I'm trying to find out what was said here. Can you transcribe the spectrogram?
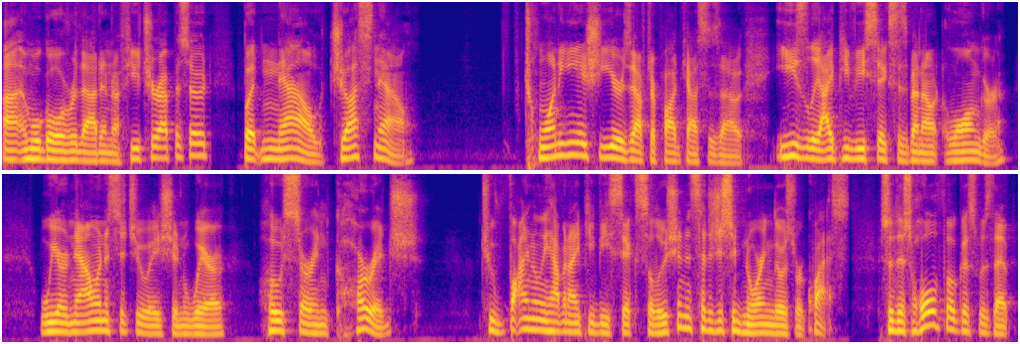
Uh, and we'll go over that in a future episode. But now, just now, 20 ish years after podcast is out, easily IPv6 has been out longer. We are now in a situation where hosts are encouraged to finally have an IPv6 solution instead of just ignoring those requests. So, this whole focus was that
